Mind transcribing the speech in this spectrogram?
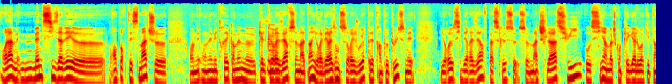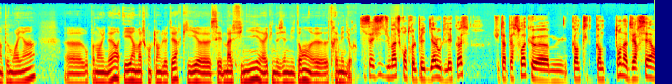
voilà, même s'ils avaient euh, remporté ce match, euh, on, on, émettrait quand même quelques mmh. réserves ce matin. Il y aurait des raisons de se réjouir, peut-être un peu plus, mais il y aurait aussi des réserves parce que ce, match-là suit aussi un match contre les Gallois qui était un peu moyen euh, pendant une heure et un match contre l'Angleterre qui euh, s'est mal fini avec une deuxième mi-temps euh, très médiocre. Qu'il s'agisse du match contre le Pays de Galles ou de l'Écosse, tu t'aperçois que quand, quand ton adversaire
